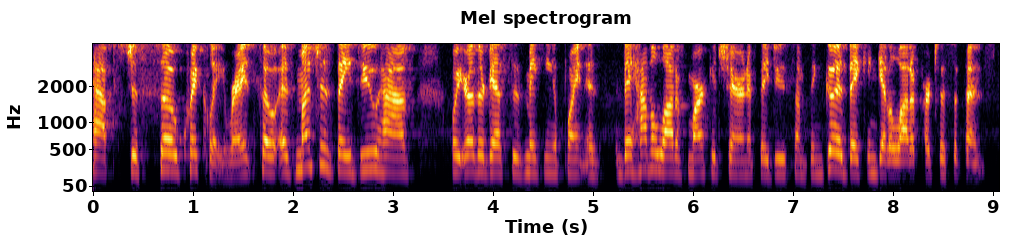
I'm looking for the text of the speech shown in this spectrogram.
apps just so quickly, right? So as much as they do have what your other guest is making a point is they have a lot of market share and if they do something good they can get a lot of participants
